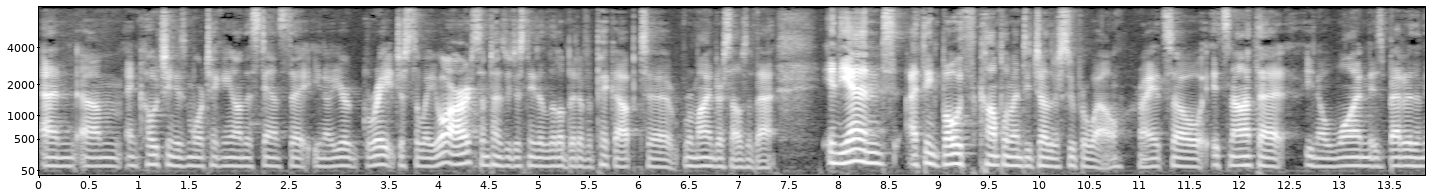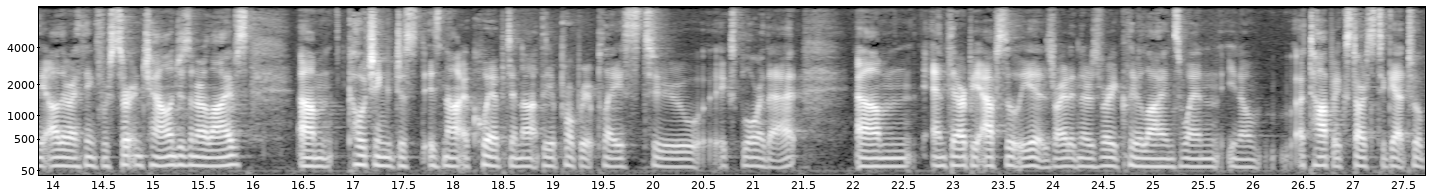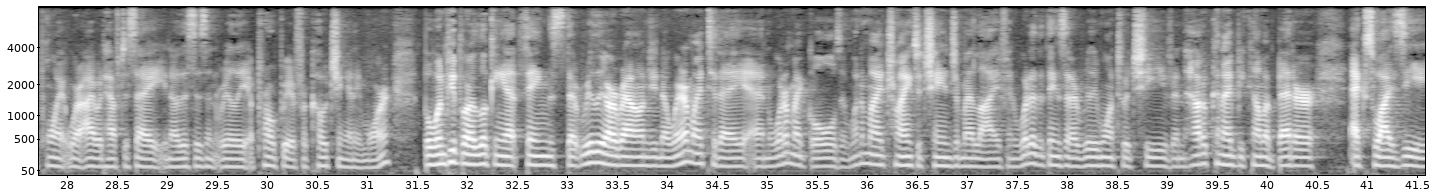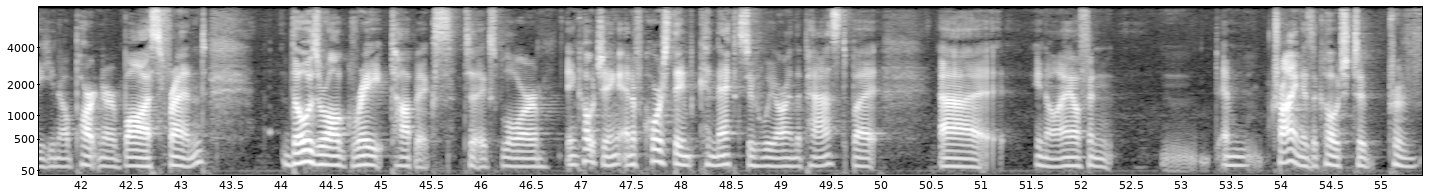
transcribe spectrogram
And um, and coaching is more taking on the stance that you know you're great just the way you are. Sometimes we just need a little bit of a pickup to remind ourselves of that. In the end, I think both complement each other super well, right? So it's not that you know one is better than the other. I think for certain challenges in our lives, um, coaching just is not equipped and not the appropriate place to explore that. Um, and therapy absolutely is right. And there's very clear lines when you know a topic starts to get to a point where I would have to say, you know, this isn't really appropriate for coaching anymore. But when people are looking at things that really are around, you know, where am I today, and what are my goals, and what am I trying to change in my life, and what are the things that I really want to achieve, and how can I become a better X Y Z, you know, partner, boss, friend those are all great topics to explore in coaching, and of course they connect to who we are in the past. But uh, you know, I often am trying as a coach to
